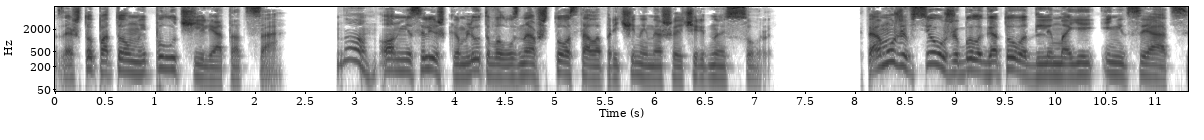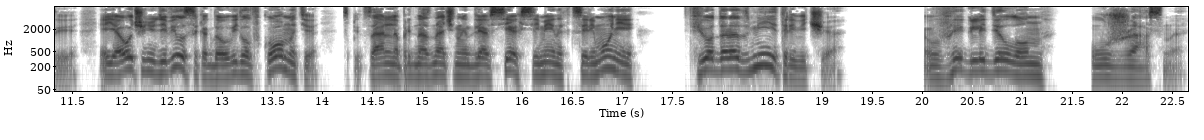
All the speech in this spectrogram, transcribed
за что потом и получили от отца. Но он не слишком лютовал, узнав, что стало причиной нашей очередной ссоры. К тому же все уже было готово для моей инициации, и я очень удивился, когда увидел в комнате, специально предназначенной для всех семейных церемоний, Федора Дмитриевича. Выглядел он ужасно.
